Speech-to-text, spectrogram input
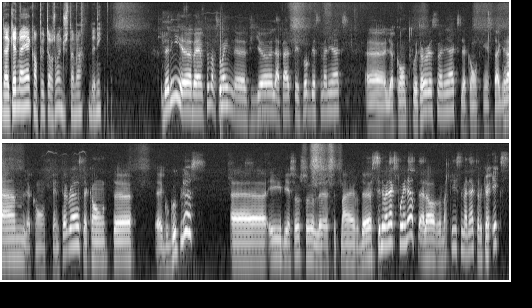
de quelle manière qu'on peut te rejoindre, justement, Denis? Denis, ben, vous pouvez me rejoindre via la page Facebook de Cinemaniacs. Euh, le compte Twitter le compte Instagram, le compte Pinterest, le compte euh, euh, Google et bien sûr sur le site mère de cinemaniacs.net. Alors, marquez Cinemaniacs avec un X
